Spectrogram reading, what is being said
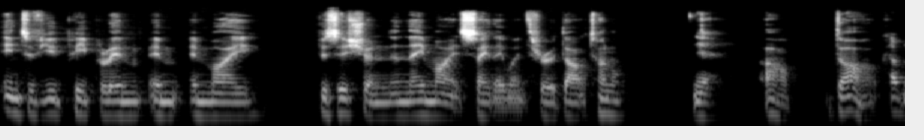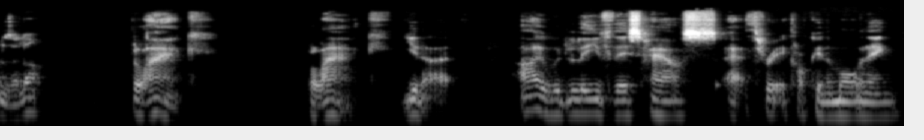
interviewed people in, in in my position, and they might say they went through a dark tunnel. Yeah. Oh, dark, Happens a lot. black, black. You know, I would leave this house at three o'clock in the morning,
